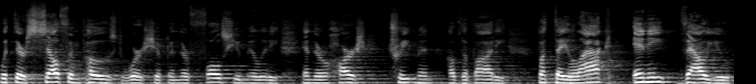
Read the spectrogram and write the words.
with their self imposed worship and their false humility and their harsh treatment of the body, but they lack any value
